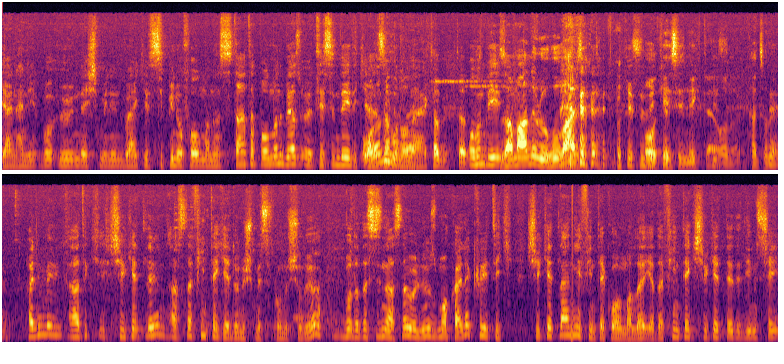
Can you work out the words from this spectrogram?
Yani hani bu ürünleşmenin belki spin-off olmanın, startup olmanın biraz ötesindeydik yani Olabilir zaman belki. olarak. Tabii tabii. Onun bir Zamanı ruhu var zaten. Kesinlikle. o kesinlikle onu katılıyorum. Halim Bey artık şirketlerin aslında fintech'e dönüşmesi konuşuluyor. Burada da sizin aslında rolünüz Moka ile kritik. Şirketler niye fintech olmalı ya da fintech şirketleri dediğimiz şey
